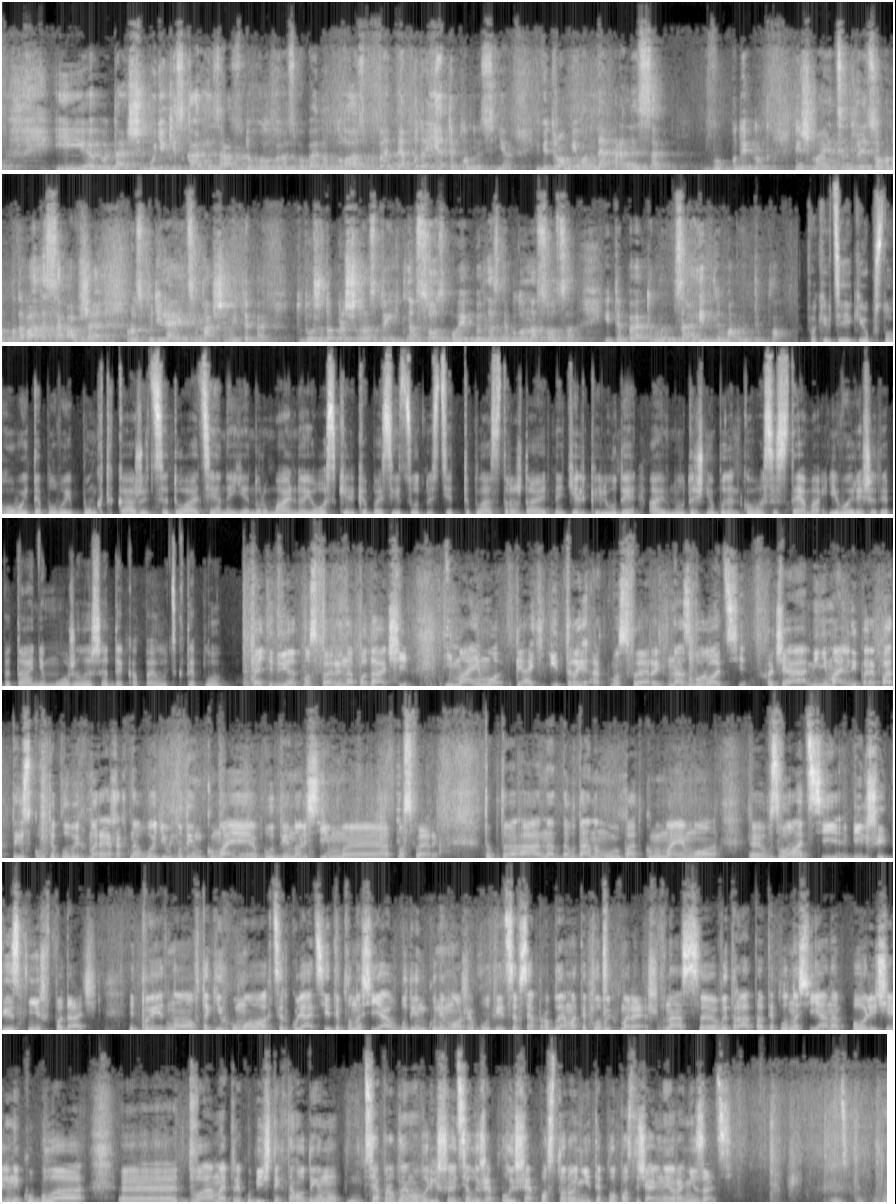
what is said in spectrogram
І далі будь-які скарги зразу до голови ОСББ. Ну, голова ОСББ не подає теплоносія і відром його не принесе в будинок. Він ж має централізовано подаватися, а вже розподіляється нашим ІТП. То дуже добре, що в нас стоїть насос, бо якби в нас не було насоса ІТП, то ми б взагалі б не мали тепла. Фахівці, які обслуговують тепловий пункт, кажуть, ситуація не є нормальною, оскільки без відсутності тепла страждають не тільки люди, а й внутрішньобудинкова система. І вирішити питання може лише ДКП «Луцьктепло». 5,2 атмосфери на подачі і маємо 5,3 атмосфери на зворотці. Хоча мінімальний перепад тиску в теплових мережах на вводі в будинку має бути 0,7 е, атмосфери. Тобто, а на в даному випадку ми маємо е, в зворотці більший тиск ніж в подачі. Відповідно, в таких умовах циркуляції теплоносія в будинку не може бути. І це все проблема теплових мереж. В нас е, витрата теплоносія на по лічильнику була е, 2 метри кубічних на годину. Ця проблема вирішується лише, лише по стороні теплопостачальної організації.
